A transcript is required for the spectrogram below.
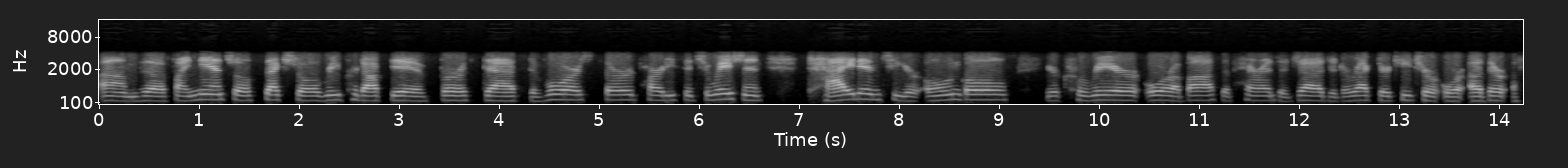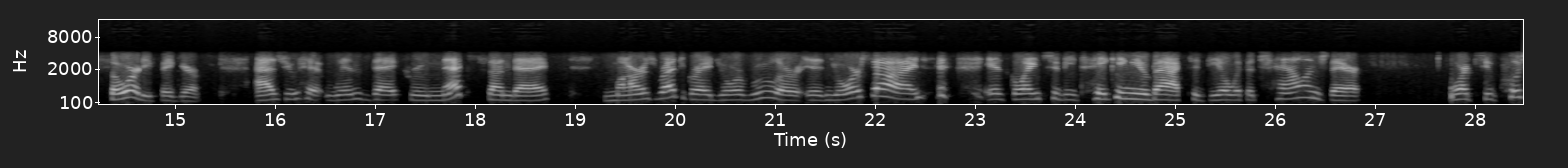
um, the financial, sexual, reproductive, birth, death, divorce, third party situation tied into your own goals, your career, or a boss, a parent, a judge, a director, teacher, or other authority figure. As you hit Wednesday through next Sunday, Mars retrograde, your ruler in your sign, is going to be taking you back to deal with a challenge there or to push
